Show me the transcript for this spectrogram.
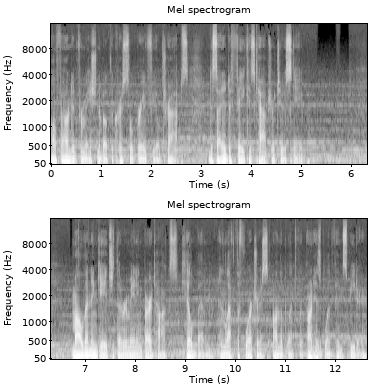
Maul found information about the crystal gravefield traps and decided to fake his capture to escape. Maul then engaged the remaining Bartoks, killed them, and left the fortress on, the blood, on his bloodfin speeder.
